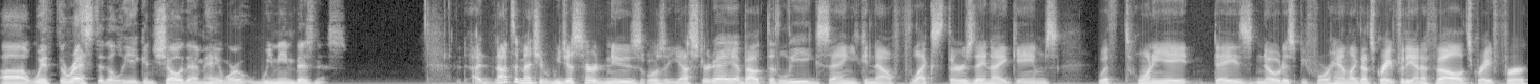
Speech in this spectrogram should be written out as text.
uh, with the rest of the league and show them, hey, we're, we mean business. Uh, not to mention, we just heard news, what was it, yesterday about the league saying you can now flex Thursday night games with 28 days notice beforehand. Like that's great for the NFL. It's great for,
